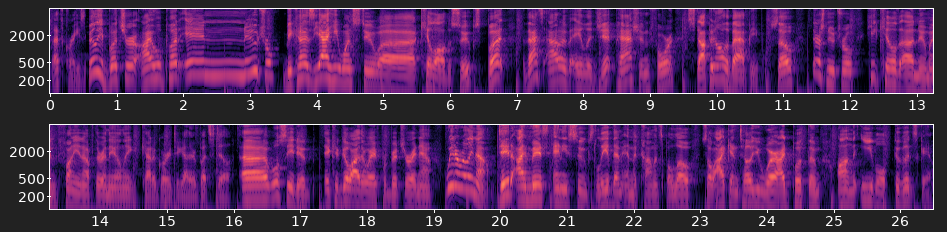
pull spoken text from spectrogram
That's crazy. Billy Butcher, I will put in neutral because, yeah, he wants to uh, kill all the supes, but that's out of a legit passion for stopping all the bad people. So there's neutral. He killed uh, Newman. Funny enough, they're in the only category together, but still. Uh, we'll see, dude. It could go either way for Butcher right now. We don't really know. Did I miss any supes? Leave them in the comments below so I can tell you where I'd put them on the evil to good scale.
